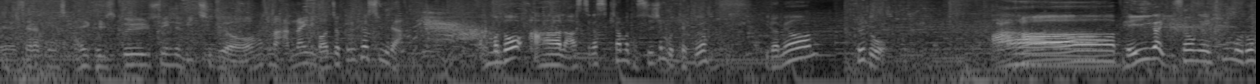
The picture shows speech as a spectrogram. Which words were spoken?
네, 세라핀 잘 긁을 수 있는 위치고요. 하지만 앞라인이 먼저 끊겼습니다. 한 번 더. 아 라스트가 스킬 한 번 더 쓰진 못했고요. 이러면 그래도 아, 베이가 이성의 힘으로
